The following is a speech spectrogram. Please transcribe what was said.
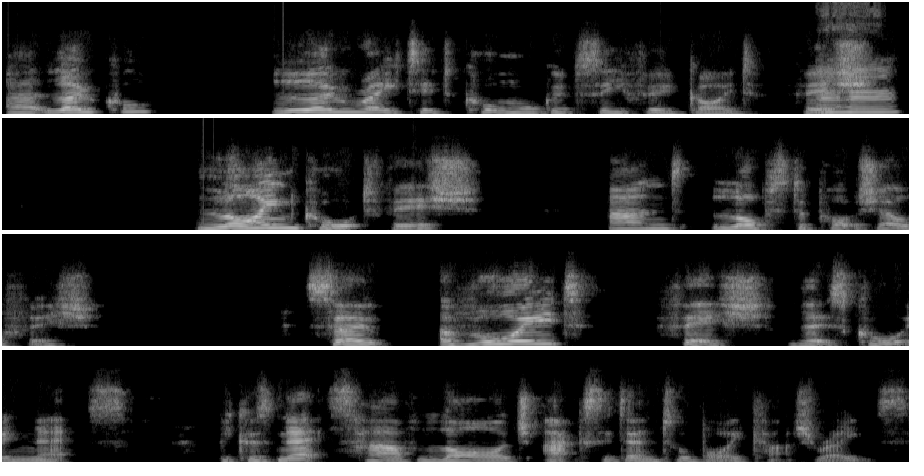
Uh, local, low rated Cornwall Good Seafood Guide fish. Mm-hmm. Line caught fish, and lobster pot shellfish. So avoid fish that's caught in nets because nets have large accidental bycatch rates.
